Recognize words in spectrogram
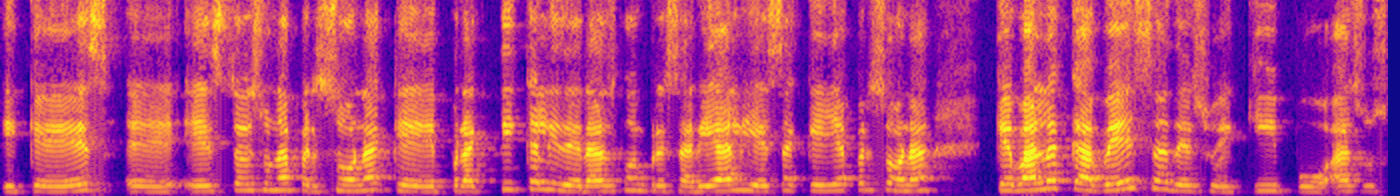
y que es, esto es una persona que practica liderazgo empresarial y es aquella persona que va a la cabeza de su equipo, a sus,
